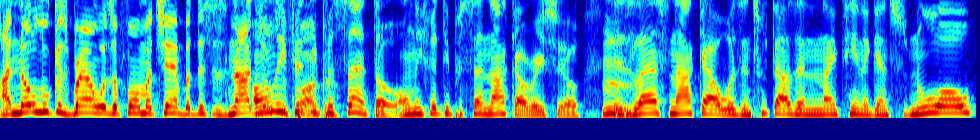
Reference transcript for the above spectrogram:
I know Lucas Browne was a former champ, but this is not Only fifty percent though. Only fifty percent knockout ratio. Mm. His last knockout was in 2019 against Nuo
